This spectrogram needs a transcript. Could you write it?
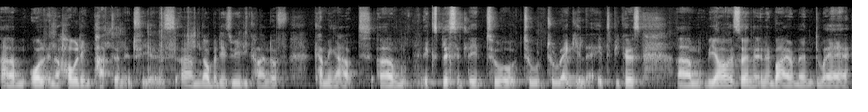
um, all in a holding pattern, it feels. Um, nobody's really kind of coming out um, explicitly to, to, to regulate because um, we are also in an environment where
